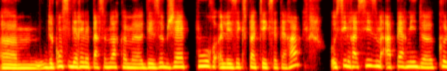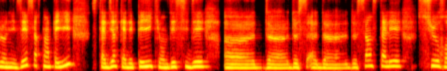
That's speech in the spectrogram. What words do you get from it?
de considérer les personnes noires comme des objets pour les exploiter, etc. Aussi, le racisme a permis de coloniser certains pays, c'est-à-dire qu'il y a des pays qui ont décidé de, s'installer sur,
